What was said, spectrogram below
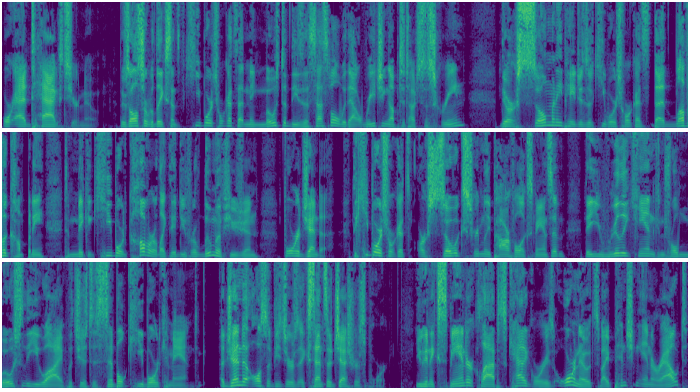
or add tags to your note. There's also really extensive keyboard shortcuts that make most of these accessible without reaching up to touch the screen. There are so many pages of keyboard shortcuts that I'd love a company to make a keyboard cover like they do for LumaFusion for Agenda. The keyboard shortcuts are so extremely powerful and expansive that you really can control most of the UI with just a simple keyboard command. Agenda also features extensive gesture support. You can expand or collapse categories or notes by pinching in or out.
